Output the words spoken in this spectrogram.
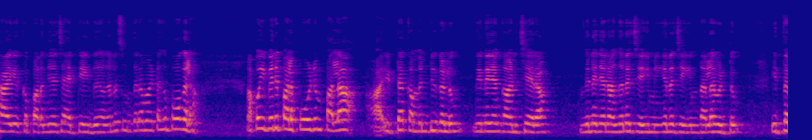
ഹായ് ഒക്കെ പറഞ്ഞ് ചാറ്റ് ചെയ്ത് അങ്ങനെ സുന്ദരമായിട്ട് അങ്ങ് പോകലാം. അപ്പൊ ഇവർ പലപ്പോഴും പല ഇട്ട കമന്റുകളും നിന്നെ ഞാൻ കാണിച്ചു തരാം. നിന്നെ ഞാൻ അങ്ങനെ ചെയ്യും ഇങ്ങനെ ചെയ്യും തല വെട്ടും. ഇത്ര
